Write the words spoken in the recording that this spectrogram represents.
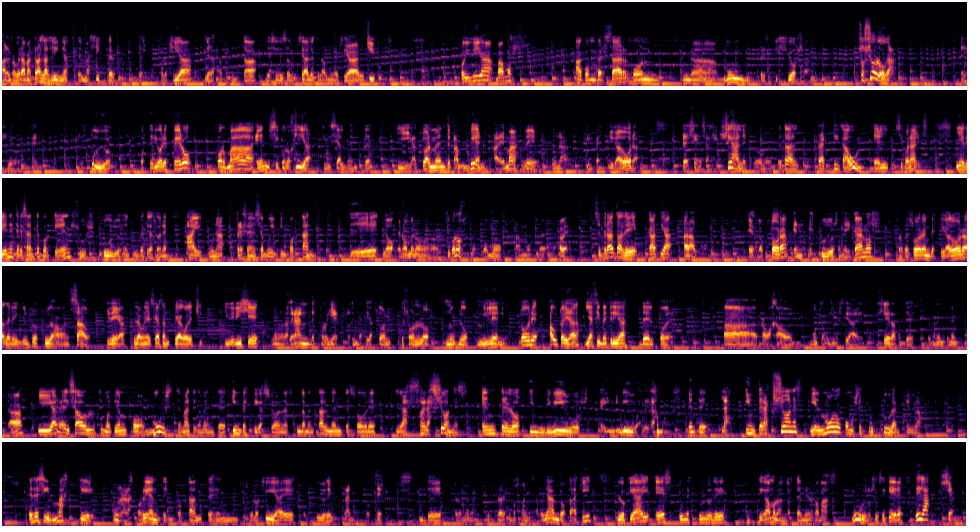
al programa Tras las líneas del Magíster de Sociología de la Facultad de Ciencias Sociales de la Universidad de Chile. Hoy día vamos a conversar con una muy prestigiosa socióloga en, sus estudios posteriores, pero formada en psicología inicialmente y actualmente también, además de una investigadora de ciencias sociales, probablemente tal, practica aún el psicoanálisis. Y es bien interesante porque en sus estudios, en sus investigaciones, hay una presencia muy importante de los fenómenos psicológicos, como vamos a ver. Se trata de Katia Araujo. Es doctora en estudios americanos, profesora investigadora del Instituto de Estudios Avanzados, IDEA, de la Universidad de Santiago de Chile, y dirige uno de los grandes proyectos de investigación que son los núcleos milenio sobre autoridad y asimetría del poder. Ha trabajado en muchas universidades extranjeras donde es permanentemente invitada y ha realizado en el último tiempo muy sistemáticamente investigaciones fundamentalmente sobre las relaciones entre los individuos e individuos, digamos, entre las interacciones y el modo como se estructuran en la. Es decir, más que una de las corrientes importantes en sociología es el estudio de grandes procesos de fenómenos culturales, cómo se van desarrollando. Aquí lo que hay es un estudio de, digámoslo en los términos lo más burdos, si se quiere, de la gente,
